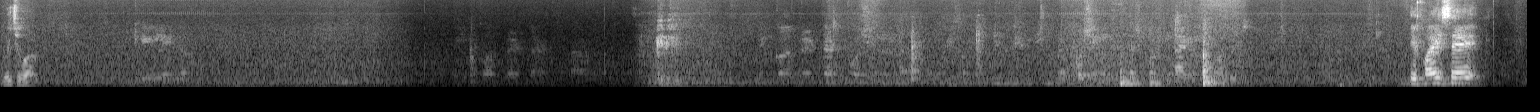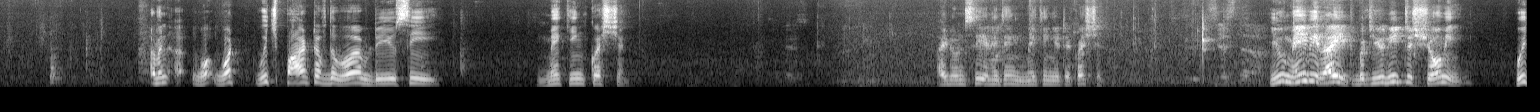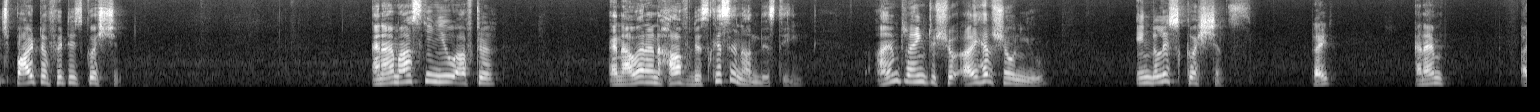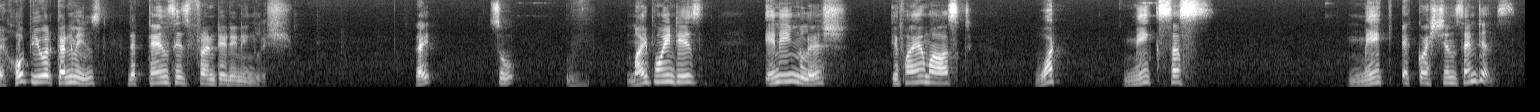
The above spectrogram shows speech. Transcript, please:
Which verb? If I say, I mean, uh, what, what, which part of the verb do you see making question? I don't see anything making it a question. You may be right, but you need to show me which part of it is question. And I'm asking you after an hour and a half discussion on this thing, I am trying to show, I have shown you English questions, right? And I'm, I hope you are convinced that tense is fronted in English, right? So, my point is, in English, if I am asked, what makes us make a question sentence?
